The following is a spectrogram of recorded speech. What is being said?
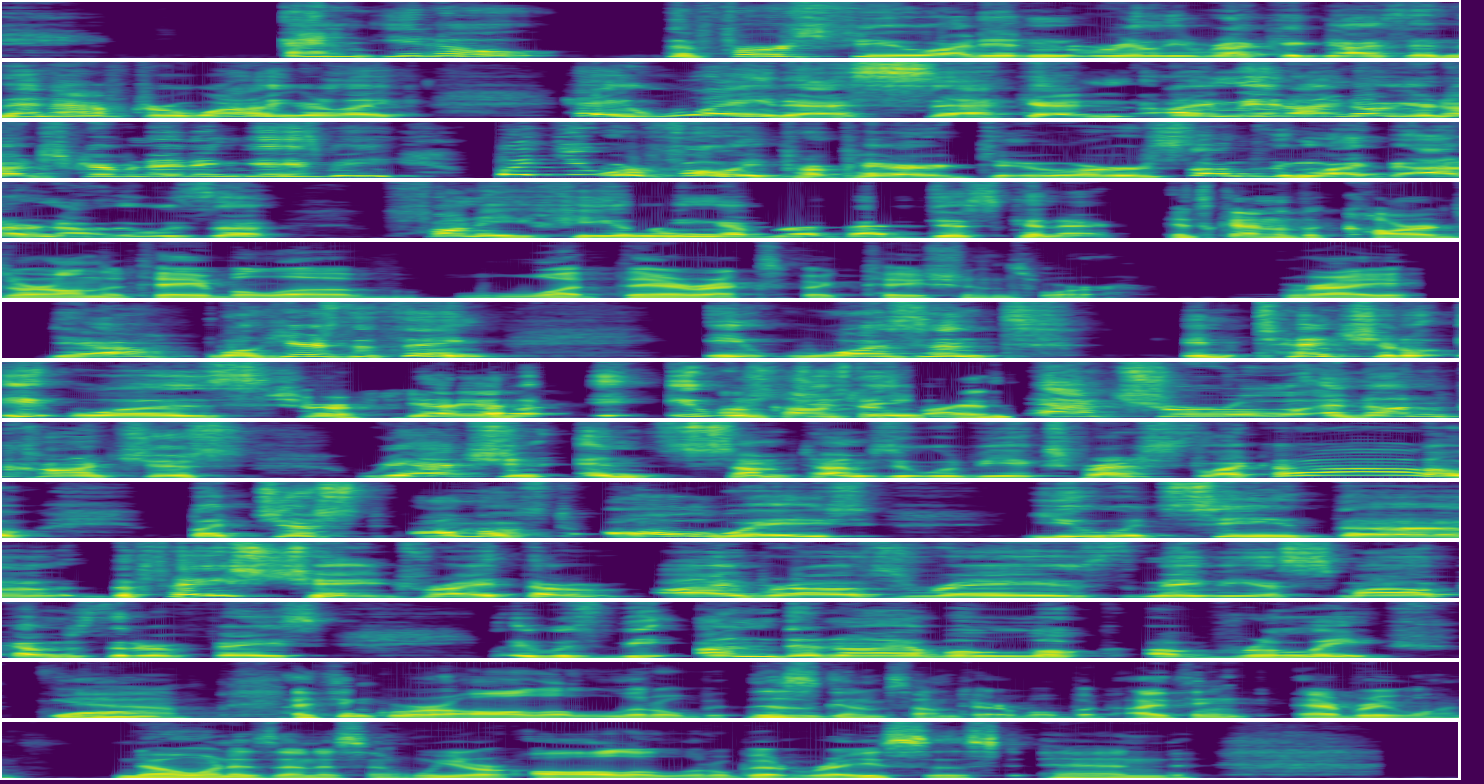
And, you know, the first few I didn't really recognize. And then after a while, you're like, hey, wait a second. I mean, I know you're not discriminating against me, but you were fully prepared to, or something like that. I don't know. There was a funny feeling about that disconnect. It's kind of the cards are on the table of what their expectations were, right? Yeah. Well, here's the thing it wasn't intentional. It was sure, yeah, yeah. Uh, it, it, was just a bias. natural and unconscious reaction, and sometimes it would be expressed like, "Oh," but just almost always you would see the the face change, right? The eyebrows raised, maybe a smile comes to their face. It was the undeniable look of relief. Yeah. yeah. I think we're all a little bit this is going to sound terrible, but I think everyone, no one is innocent. We are all a little bit racist and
